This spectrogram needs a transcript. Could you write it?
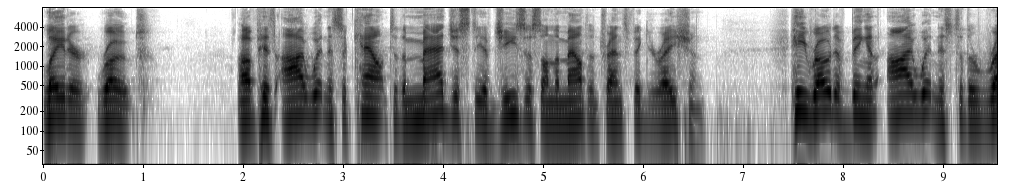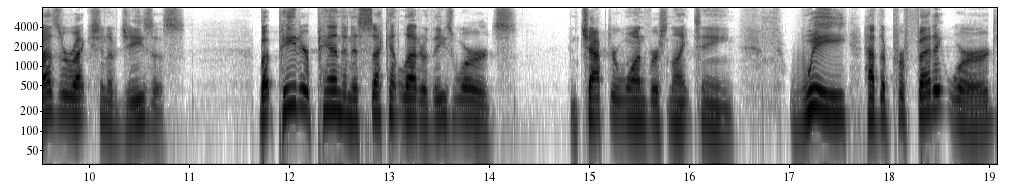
later wrote of his eyewitness account to the majesty of Jesus on the Mount of Transfiguration. He wrote of being an eyewitness to the resurrection of Jesus. But Peter penned in his second letter these words in chapter 1, verse 19 We have the prophetic word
